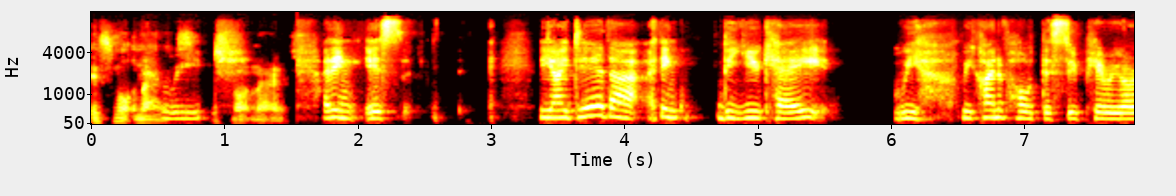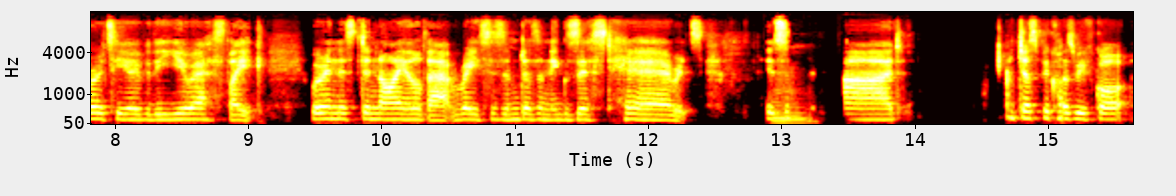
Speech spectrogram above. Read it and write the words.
it's not nice. It's not nice. I think it's the idea that I think the UK we we kind of hold this superiority over the US like we're in this denial that racism doesn't exist here it's it's Mm. bad just because we've got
